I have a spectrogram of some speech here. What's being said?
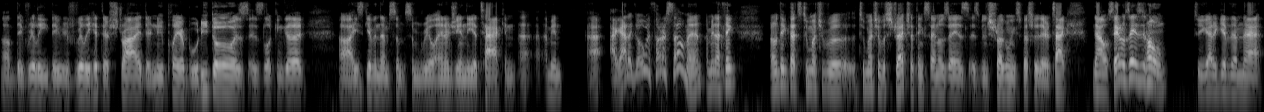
uh, they've really they've really hit their stride. Their new player Burrito is is looking good. Uh, he's given them some some real energy in the attack, and uh, I mean, I, I got to go with RSL, man. I mean, I think I don't think that's too much of a too much of a stretch. I think San Jose has, has been struggling, especially their attack. Now, San Jose is at home, so you got to give them that.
